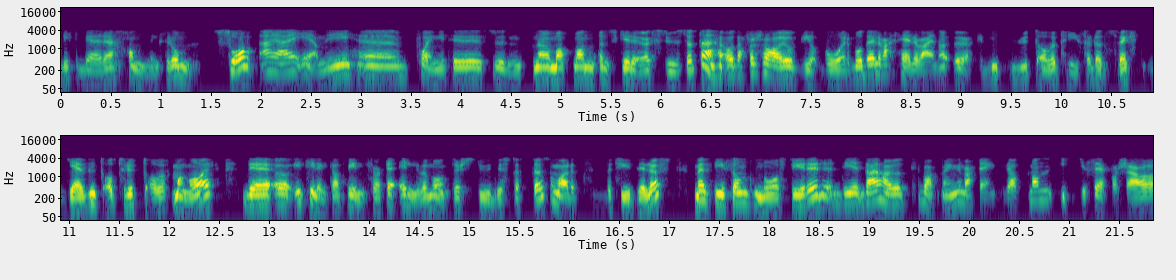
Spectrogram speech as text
litt bedre handlingsrom. Så er jeg enig i eh, poenget til studentene om at man ønsker økt studiestøtte. og Derfor så har jo vi, vår modell vært hele veien å øke den utover pris- og lønnsvekst jevnt og trutt over mange år. Det, I tillegg til at vi innførte elleve måneders studiestøtte, som var et betydelig løft. Mens de som nå styrer, de, der har jo tilbakemeldingene vært egentlig at man ikke ser for seg å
